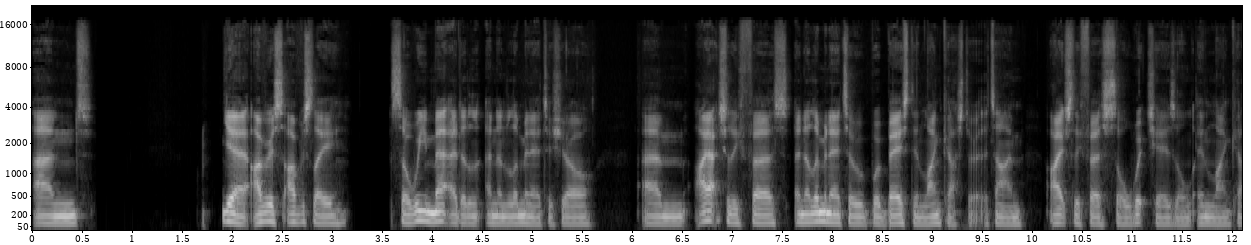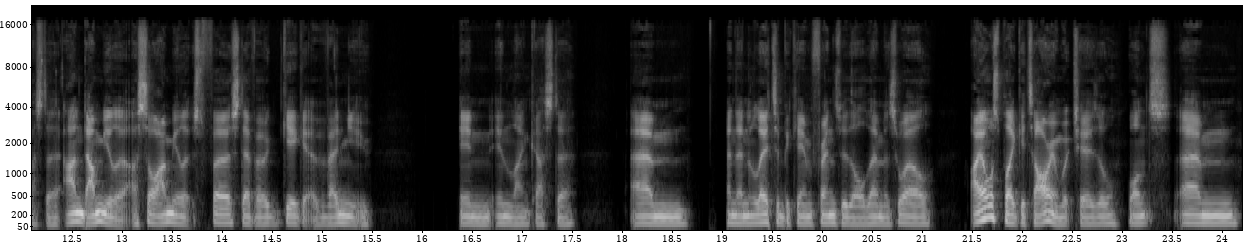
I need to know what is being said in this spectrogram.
and yeah, obviously, obviously, so we met at an Eliminator show. Um, I actually first an Eliminator were based in Lancaster at the time. I actually first saw Witch Hazel in Lancaster and Amulet. I saw Amulet's first ever gig at a venue in in Lancaster, um, and then later became friends with all them as well. I almost played guitar in Witch Hazel once. Um,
